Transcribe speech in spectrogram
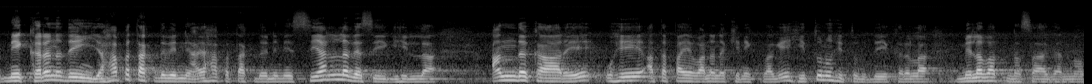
මේ කරන දෙයින් යහපතක්ද වෙන්නේ? අයහපතක්ද වෙන්නේ? මේ සියල්ල වැසී ගිහිල්ලා අන්ධකාරයේ ඔහේ අතපය වනන කෙනෙක් වගේ හිතුණු හිතුණු දේ කරලා මෙලවත් නසා ගන්නවා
